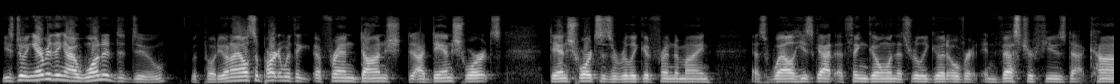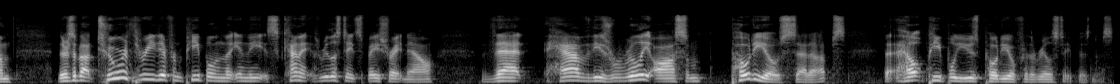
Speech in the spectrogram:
He's doing everything I wanted to do with Podio. And I also partnered with a, a friend, Don, uh, Dan Schwartz. Dan Schwartz is a really good friend of mine as well. He's got a thing going that's really good over at investorfuse.com. There's about two or three different people in the in the kind of real estate space right now that have these really awesome Podio setups that help people use Podio for the real estate business.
